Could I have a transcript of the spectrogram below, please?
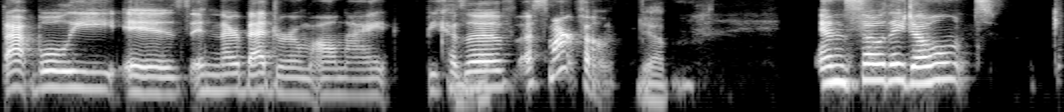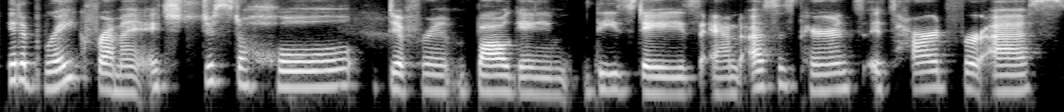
That bully is in their bedroom all night because Mhm. of a smartphone. Yep. And so they don't get a break from it. It's just a whole different ball game these days. And us as parents, it's hard for us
